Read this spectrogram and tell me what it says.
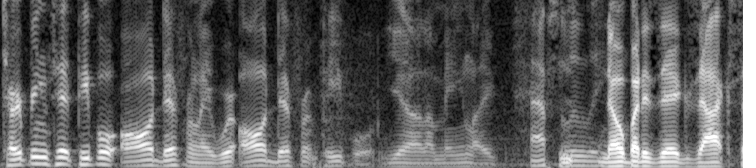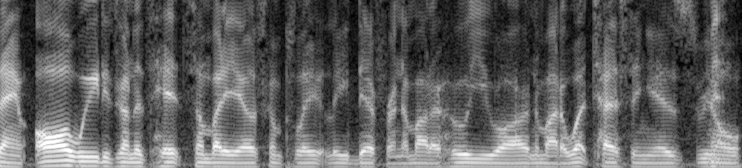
terpenes hit people all differently. We're all different people. You know what I mean? Like absolutely. nobody's the exact same. All weed is going to hit somebody else completely different, no matter who you are, no matter what testing is. You know,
